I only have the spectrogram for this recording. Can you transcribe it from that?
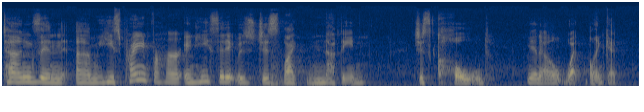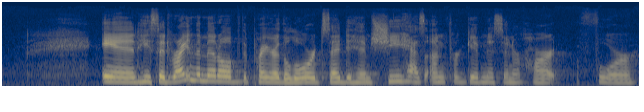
tongues. And um, he's praying for her, and he said it was just like nothing, just cold, you know, wet blanket. And he said, right in the middle of the prayer, the Lord said to him, She has unforgiveness in her heart for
